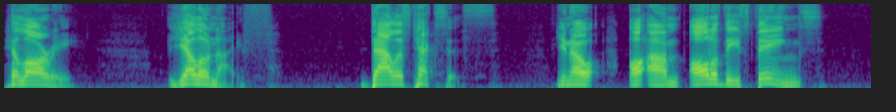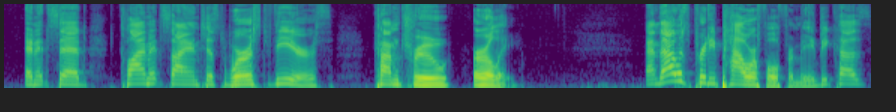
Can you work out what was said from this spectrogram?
Hilary, Yellowknife, Dallas, Texas, you know, um, all of these things, and it said climate scientists' worst fears come true early. And that was pretty powerful for me because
